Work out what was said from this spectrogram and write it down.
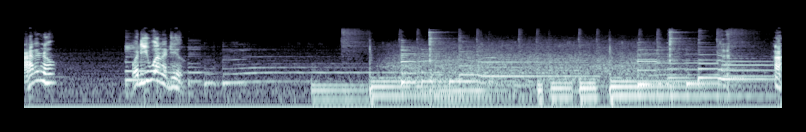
I don't know. What do you want to do? Choo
